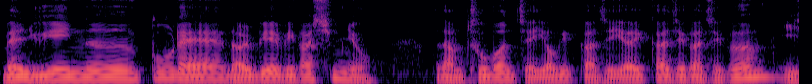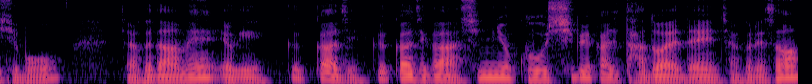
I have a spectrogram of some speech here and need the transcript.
맨 위에 있는 뿔의 넓이의 비가 16 그 다음 두 번째 여기까지 여기까지가 지금 25 자 그 다음에 여기 끝까지 끝까지가 16, 9, 11까지 다 둬야 돼 자 그래서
